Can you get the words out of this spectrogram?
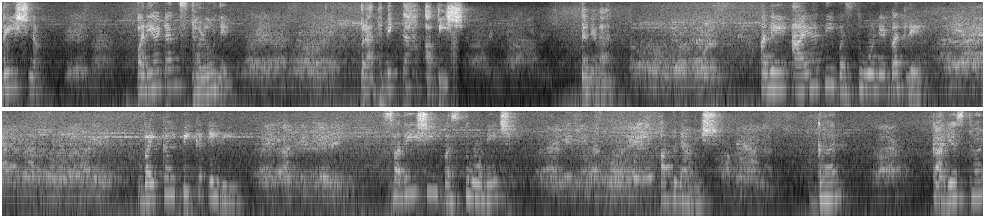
દેશના પર્યટન સ્થળોને પ્રાથમિકતા આપીશ. ધન્યવાદ. અને આયાતી વસ્તુઓને બદલે વૈકલ્પિક એવી સ્વદેશી વસ્તુઓને જ અપનાવીશ. ઘર, કાર્યસ્થળ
